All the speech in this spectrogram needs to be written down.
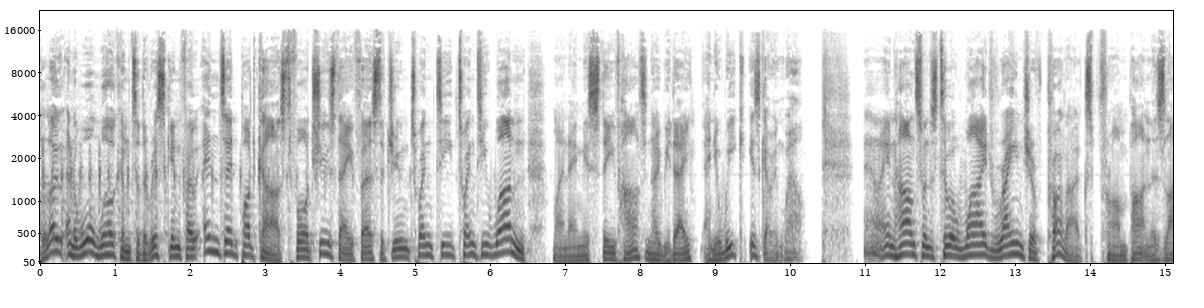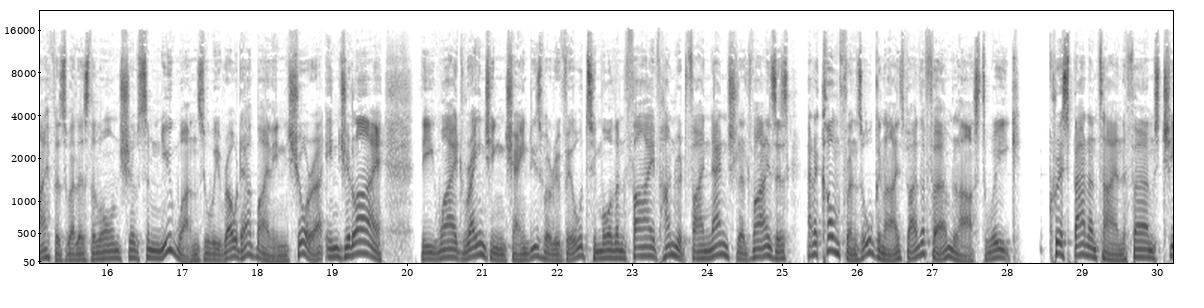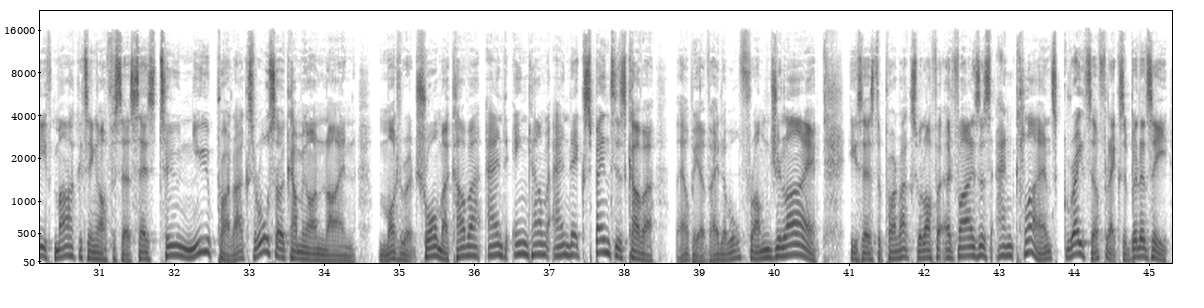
Hello and a warm welcome to the Risk Info NZ podcast for Tuesday, 1st of June 2021. My name is Steve Hart and hope your day and your week is going well. Now, enhancements to a wide range of products from Partners Life, as well as the launch of some new ones, will be rolled out by the insurer in July. The wide ranging changes were revealed to more than 500 financial advisors at a conference organised by the firm last week. Chris Ballantyne, the firm's chief marketing officer, says two new products are also coming online moderate trauma cover and income and expenses cover. They'll be available from July. He says the products will offer advisors and clients greater flexibility.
